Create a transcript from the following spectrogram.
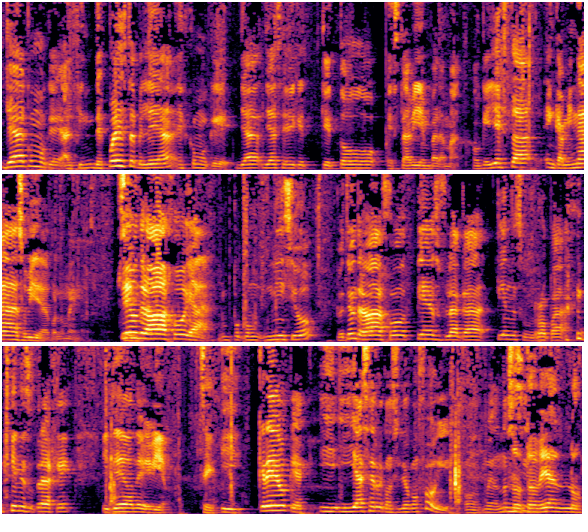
ya como que al fin, después de esta pelea, es como que ya, ya se ve que, que todo está bien para Matt. O que ya está encaminada a su vida, por lo menos. Tiene Sí. un trabajo, ya, un poco un inicio, pero tiene un trabajo, tiene su flaca, tiene su ropa, tiene su traje y tiene donde vivir. Sí. Y creo que, y, y ya se reconcilió con Foggy. O, bueno, no No, sé si... todavía no.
